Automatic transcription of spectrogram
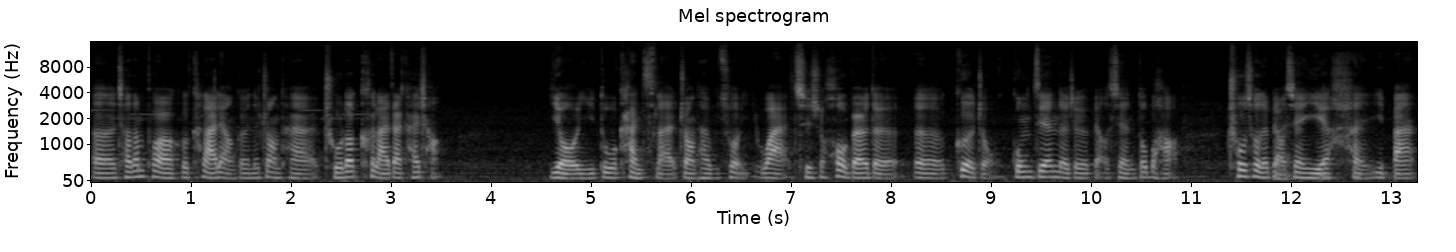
呃，乔丹普尔和克莱两个人的状态，除了克莱在开场。有一度看起来状态不错以外，其实后边的呃各种攻坚的这个表现都不好，出球的表现也很一般。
